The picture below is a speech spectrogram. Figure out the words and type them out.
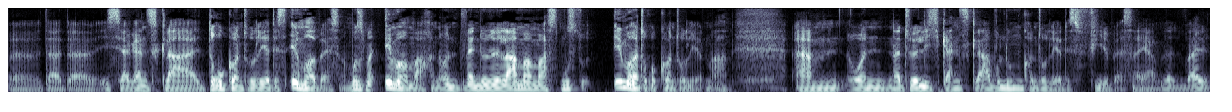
Äh, da, da ist ja ganz klar, druckkontrolliert ist immer besser, muss man immer machen. Und wenn du eine Lama machst, musst du immer druckkontrolliert machen. Ähm, und natürlich ganz klar, volumenkontrolliert ist viel besser, ja. Weil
